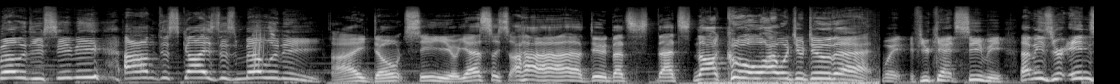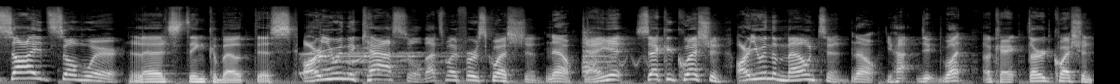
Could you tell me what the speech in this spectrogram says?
Melon, do you see me? I'm disguised as Melanie. I don't see you. Yes, it's, ah, dude, that's that's not cool. Why would you do that? Wait, if you can't see me, that means you're inside somewhere. Let's think about this. Are you in the castle? That's my first question. No, Dang it. Second question. Are you in the mountain? no. You have what? Okay. Third question.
